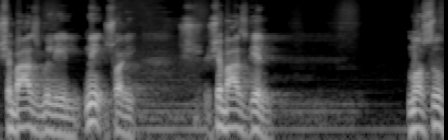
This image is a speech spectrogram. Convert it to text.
शबाज गुलील, नहीं सॉरी शबाज गिल मौसूफ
